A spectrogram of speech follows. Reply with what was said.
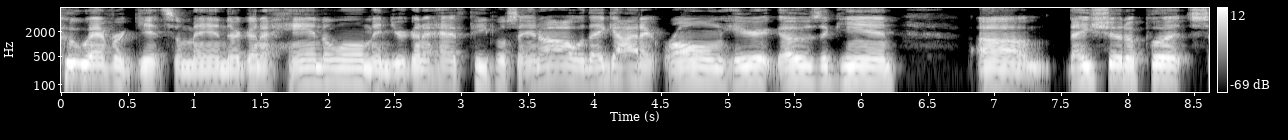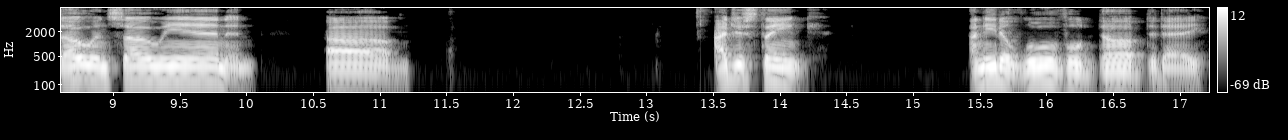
whoever gets them, man. They're going to handle them, and you're going to have people saying, oh, well, they got it wrong. Here it goes again. Um, they should have put so and so in. And um, I just think I need a Louisville dub today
